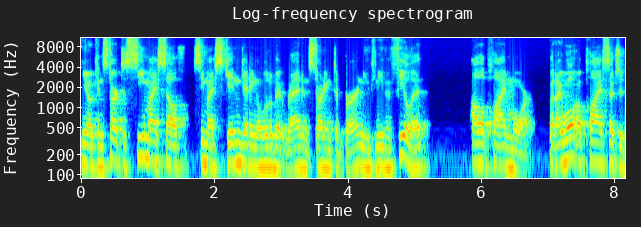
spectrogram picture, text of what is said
you know, can start to see myself, see my skin getting a little bit red and starting to burn, you can even feel it. I'll apply more, but I won't apply such a,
